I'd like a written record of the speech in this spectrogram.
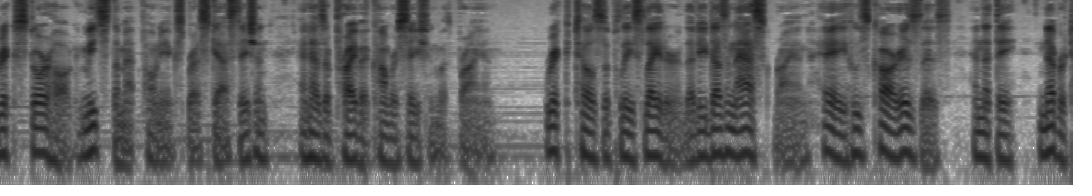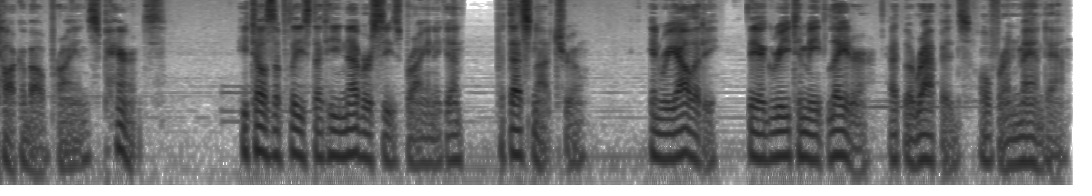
Rick Storhog meets them at Pony Express gas station and has a private conversation with Brian. Rick tells the police later that he doesn't ask Brian, hey, whose car is this? and that they never talk about Brian's parents. He tells the police that he never sees Brian again, but that's not true. In reality, they agree to meet later at the rapids over in Mandan.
